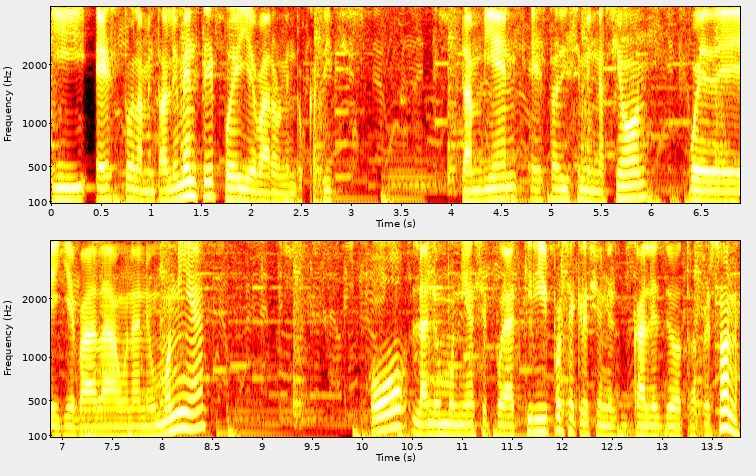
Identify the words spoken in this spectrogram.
Y esto lamentablemente puede llevar a una endocarditis. También esta diseminación puede llevar a una neumonía o la neumonía se puede adquirir por secreciones bucales de otra persona.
